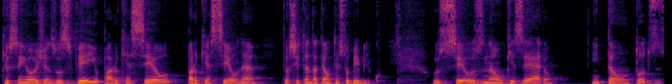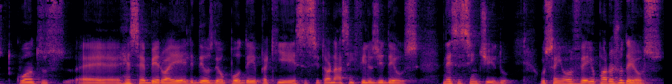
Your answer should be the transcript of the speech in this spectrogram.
que o Senhor Jesus veio para o que é seu, para o que é seu, né? Estou citando até um texto bíblico. Os seus não o quiseram, então, todos quantos é, receberam a Ele, Deus deu poder para que esses se tornassem filhos de Deus. Nesse sentido, o Senhor veio para os judeus.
